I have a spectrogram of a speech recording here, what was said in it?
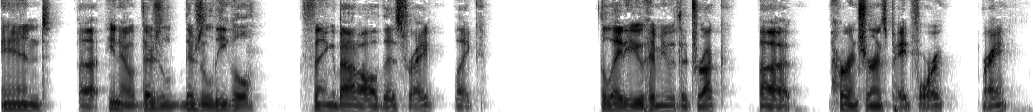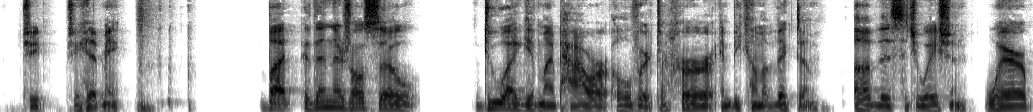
And uh, you know, there's a there's a legal thing about all this, right? Like the lady who hit me with her truck, uh, her insurance paid for it, right? She she hit me. but then there's also do I give my power over to her and become a victim of this situation where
